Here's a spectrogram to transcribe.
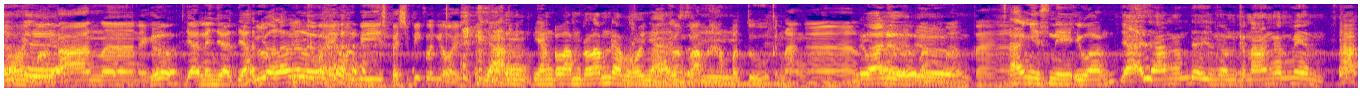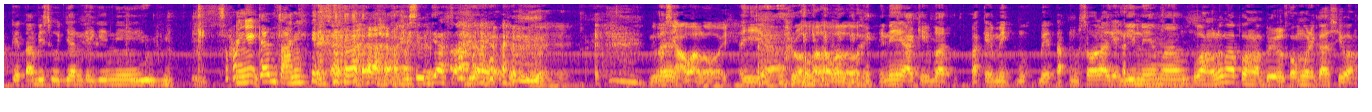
Oh, iya. makanan ya Lu kan. jangan yang jahat-jahat Lu, jualan lu. coba yang lebih spesifik lagi, oi. yang yang kelam kelam dah pokoknya Bang, apa tuh kenangan? Waduh. Mantan. Nangis nih Iwang. Ya jangan deh, jangan kenangan men. Sakit habis hujan kayak gini. sange kan sange habis hujan sange Ini masih awal loh, oi. Iya. Baru awal-awal loh. Ini akibat pakai mic betak musola kayak gini emang. Wang, lu ngapa ngambil komunikasi, Wang?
